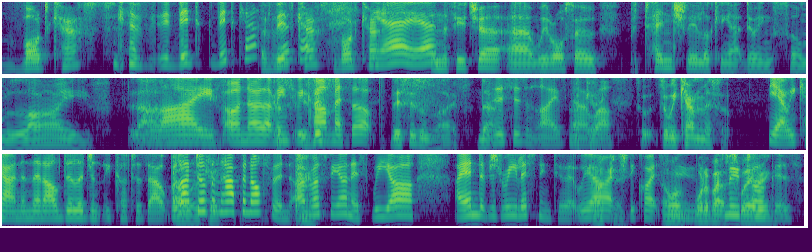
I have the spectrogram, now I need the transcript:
vodcast. Vid vidcast, a vidcast, vodcast Yeah, yeah. in the future. Uh, we're also potentially looking at doing some live. live. Oh no, that means we can't this- mess up. This isn't live. No. This isn't live. No, okay. well, So, so we can mess up. Yeah, we can, and then I'll diligently cut us out. But Oh, that doesn't happen often. I must be honest. We are. I end up just re-listening to it. We are Okay. actually quite smooth. what about smooth swearing? talkers?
